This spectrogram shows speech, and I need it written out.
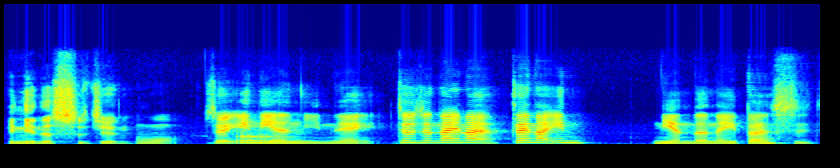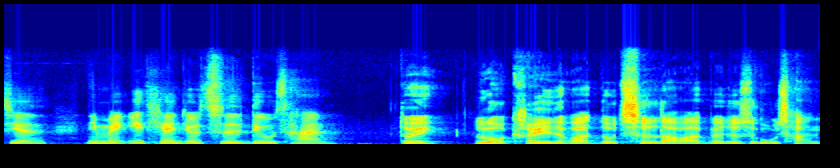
一年的时间。哦，所以一呃年以内，就是在那在那一年的那一段时间，你每一天就吃六餐。对，如果可以的话，都吃得到的话，不然就是午餐，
